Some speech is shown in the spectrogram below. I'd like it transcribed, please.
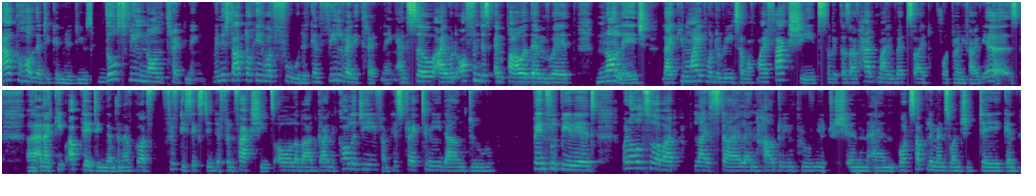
alcohol that you can reduce? Those feel non threatening. When you start talking about food, it can feel very threatening. And so I would often just empower them with knowledge like you might want to read some of my fact sheets because I've had my website for 25 years uh, and I keep updating them. And I've got 50, 60 different fact sheets all about gynecology from hysterectomy down to painful periods, but also about lifestyle and how to improve nutrition and what supplements one should take and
